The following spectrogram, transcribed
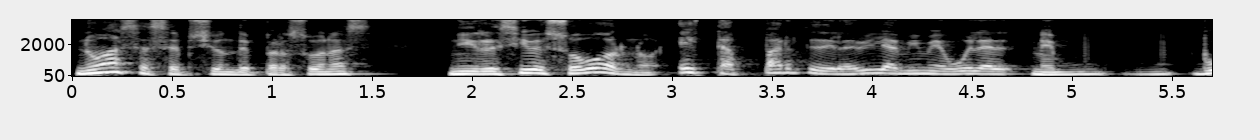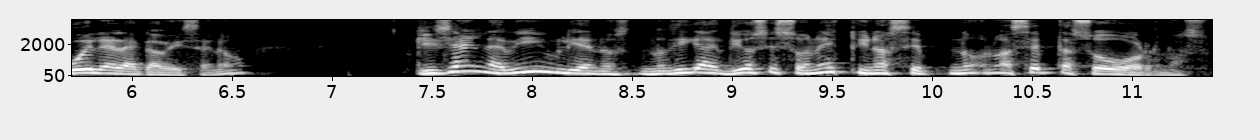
no hace acepción de personas ni recibe soborno. Esta parte de la Biblia a mí me vuela, me vuela la cabeza, ¿no? Que ya en la Biblia nos, diga Dios es honesto y no, no, acepta sobornos.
